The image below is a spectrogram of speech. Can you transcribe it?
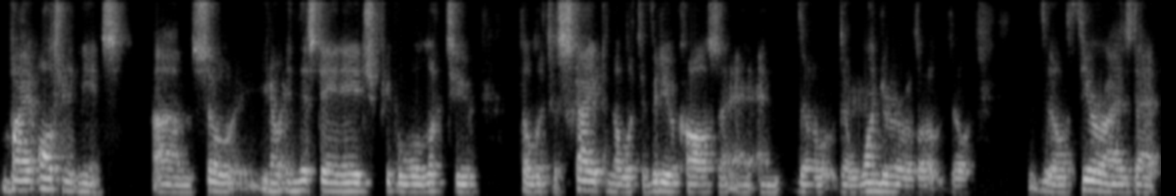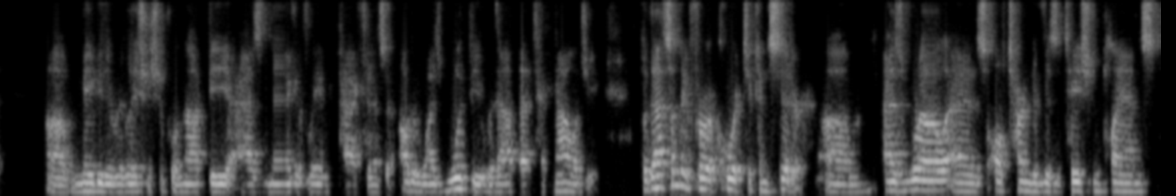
by alternate means. Um, so, you know, in this day and age, people will look to, they'll look to Skype and they'll look to video calls and, and they'll, they'll wonder or they'll, they'll, they'll theorize that uh, maybe the relationship will not be as negatively impacted as it otherwise would be without that technology. But that's something for a court to consider, um, as well as alternative visitation plans,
